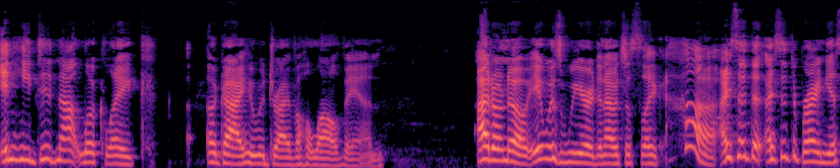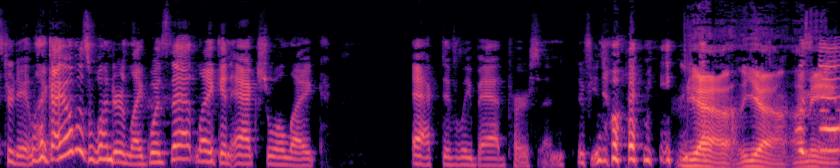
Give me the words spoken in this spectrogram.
and he did not look like a guy who would drive a halal van. I don't know. It was weird, and I was just like, "Huh." I said that. I said to Brian yesterday, like, I almost wondered, like, was that like an actual, like, actively bad person? If you know what I mean? Yeah, yeah. I mean,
